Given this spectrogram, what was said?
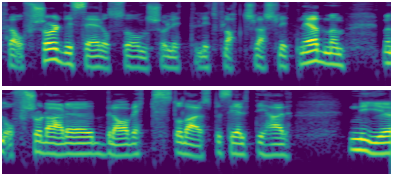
fra, offshore. De ser også onshore litt, litt flatt slash litt ned, men, men offshore er det bra vekst. Og det er jo spesielt de her nye,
